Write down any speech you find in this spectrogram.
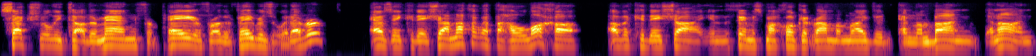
sexually to other men for pay or for other favors or whatever, as a kadesha. I'm not talking about the halacha of a Kadesha in the famous Machloket Rambam Ravid and Ramban and on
